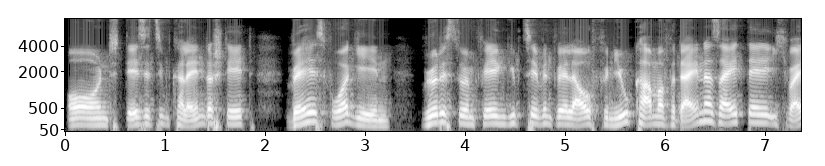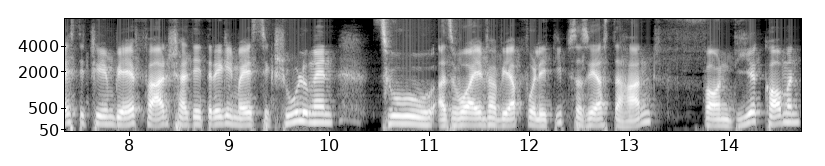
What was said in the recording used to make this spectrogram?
und das jetzt im Kalender steht, welches Vorgehen würdest du empfehlen? Gibt es eventuell auch für Newcomer von deiner Seite? Ich weiß, die GmbF veranstaltet regelmäßig Schulungen zu, also wo einfach wertvolle Tipps aus erster Hand von dir kommen,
